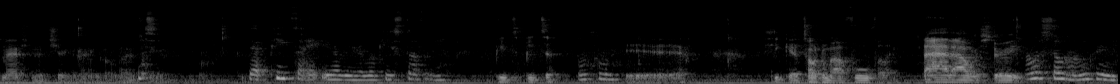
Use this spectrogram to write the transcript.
Smashing the chicken. I ain't gonna lie to you. That pizza I ate earlier, look, you stuffed me. Pizza, pizza. hmm Yeah. She kept talking about food for like five hours straight. I was so hungry.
